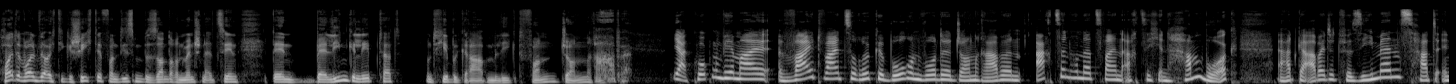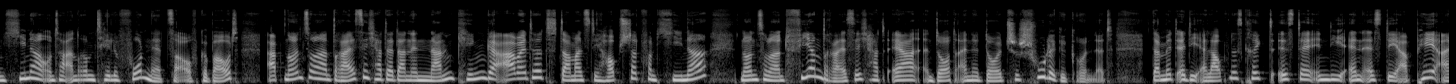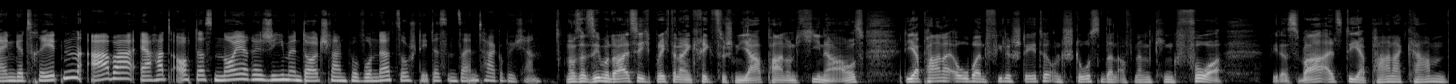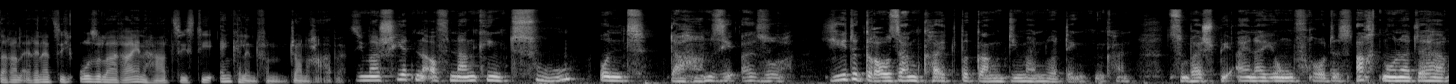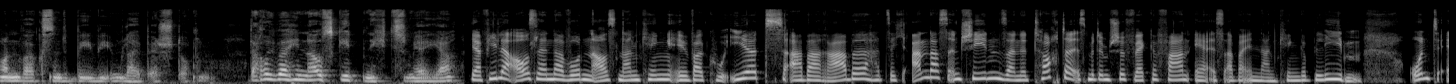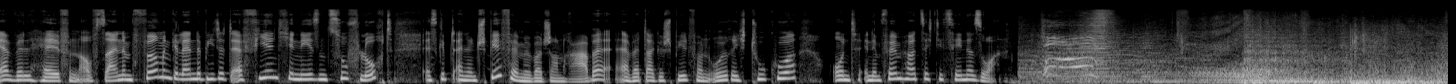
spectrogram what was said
Heute wollen wir euch die Geschichte von diesem besonderen Menschen erzählen, der in Berlin gelebt hat und hier begraben liegt von John Rabe. Ja, gucken wir mal weit, weit zurück. Geboren wurde John Rabe 1882 in Hamburg. Er hat gearbeitet für Siemens, hat in China unter anderem Telefonnetze aufgebaut. Ab 1930 hat er dann in Nanking gearbeitet, damals die Hauptstadt von China. 1934 hat er dort eine deutsche Schule gegründet. Damit er die Erlaubnis kriegt, ist er in die NSDAP eingetreten, aber er hat auch das neue Regime in Deutschland bewundert, so steht es in seinen Tagebüchern. 1937 bricht dann ein Krieg zwischen Japan Japan und China aus. Die Japaner erobern viele Städte und stoßen dann auf Nanking vor. Wie das war, als die Japaner kamen, daran erinnert sich Ursula Reinhardt. Sie ist die Enkelin von John Rabe. Sie marschierten auf Nanking zu und da haben sie also jede Grausamkeit begangen, die man nur denken kann. Zum Beispiel einer jungen Frau das acht Monate heranwachsende Baby im Leib erstochen. Darüber hinaus geht nichts mehr, ja. Ja, viele Ausländer wurden aus Nanking evakuiert, aber Rabe hat sich anders entschieden. Seine Tochter ist mit dem Schiff weggefahren, er ist aber in Nanking geblieben. Und er will helfen. Auf seinem Firmengelände bietet er vielen Chinesen Zuflucht. Es gibt einen Spielfilm über John Rabe. Er wird da gespielt von Ulrich Tukur und in dem Film hört sich die Szene so an.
